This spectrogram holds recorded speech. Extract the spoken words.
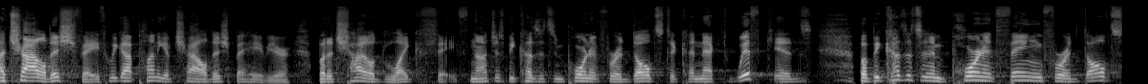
a childish faith. We got plenty of childish behavior, but a childlike faith. Not just because it's important for adults to connect with kids, but because it's an important thing for adults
